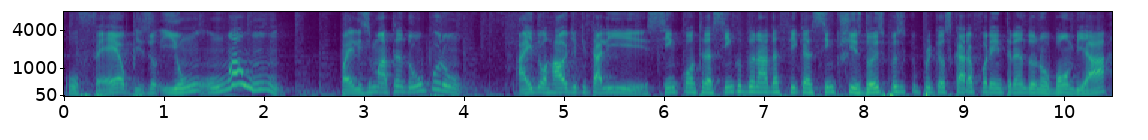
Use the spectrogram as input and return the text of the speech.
o Phelps e um, um a um. Pra eles ir matando um por um. Aí do round que tá ali 5 contra 5, do nada fica 5x2 por- porque os caras foram entrando no bombear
